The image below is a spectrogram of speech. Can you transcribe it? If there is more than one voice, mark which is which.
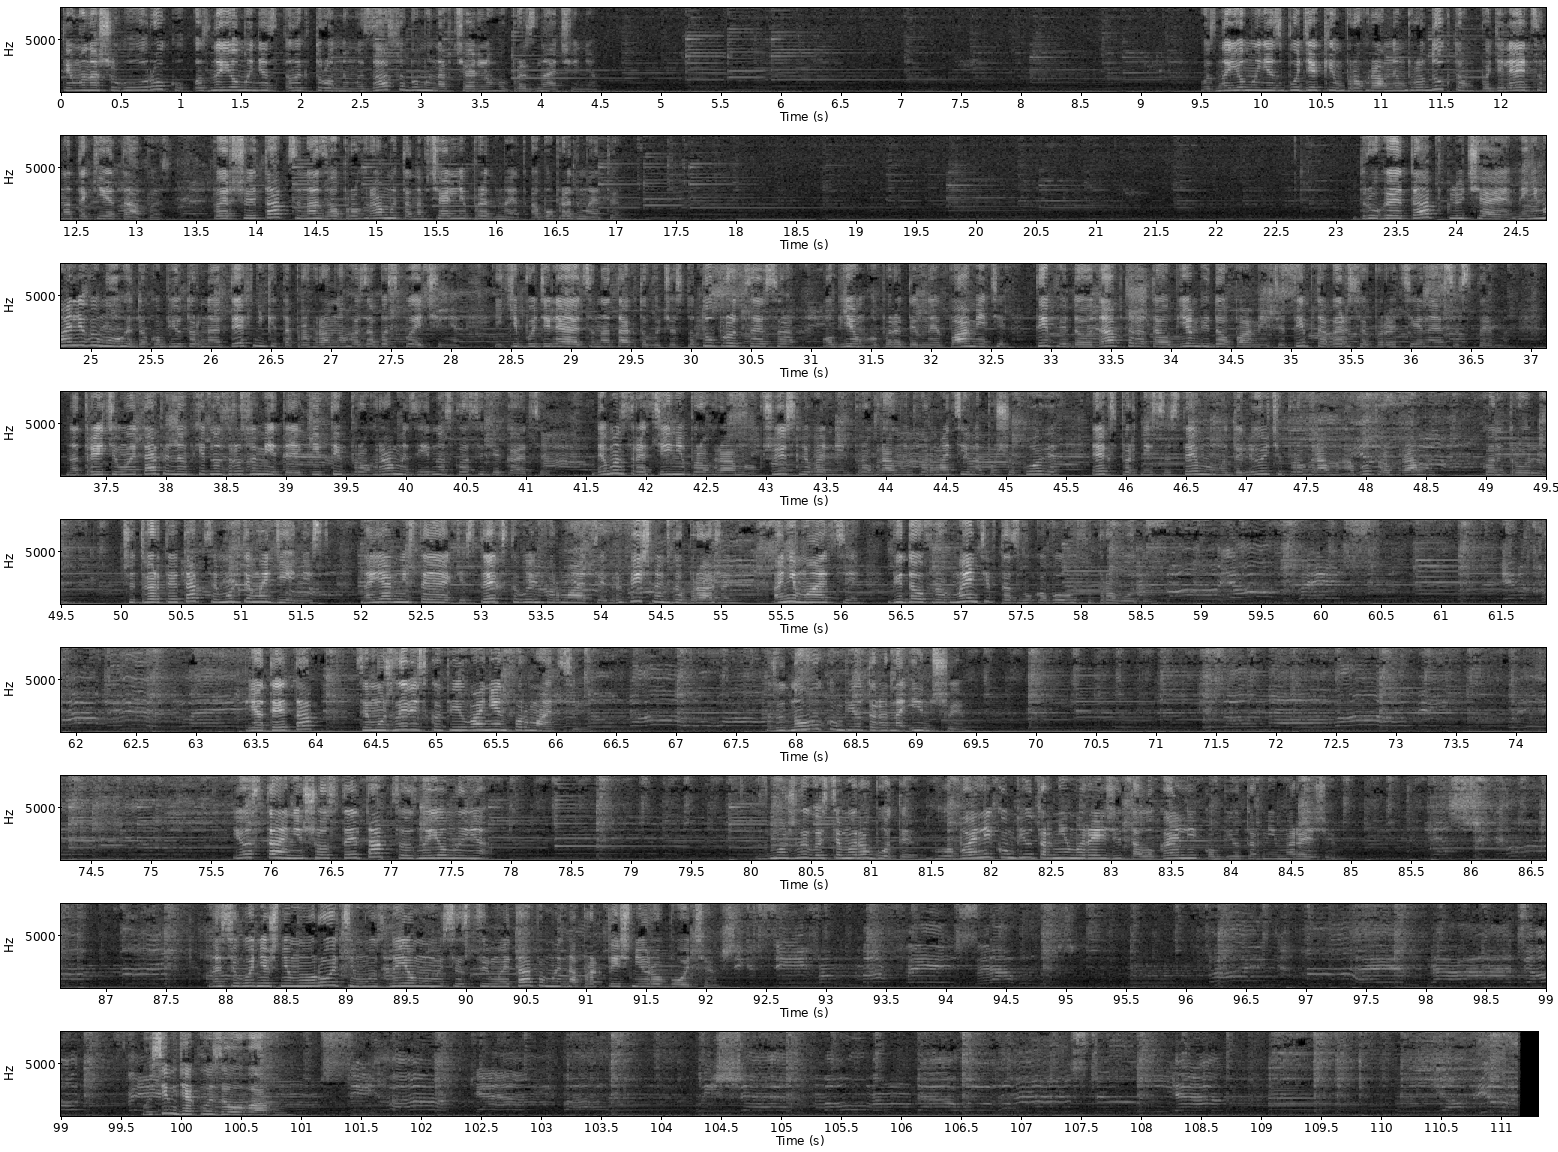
Speaker 1: Тема нашого уроку ознайомлення з електронними засобами навчального призначення. Ознайомлення з будь-яким програмним продуктом поділяється на такі етапи. Перший етап це назва програми та навчальний предмет або предмети. Другий етап включає мінімальні вимоги до комп'ютерної техніки та програмного забезпечення, які поділяються на тактову частоту процесора, об'єм оперативної пам'яті, тип відеоадаптера та об'єм відеопам'яті, тип та версію операційної системи. На третьому етапі необхідно зрозуміти, який тип програми згідно з класифікацією. Демонстраційні програми, обчислювальні програми, інформаційно-пошукові, експертні системи, моделюючі програми або програми контролю. Четвертий етап це мультимедійність, наявність та якість текстової інформації, графічних зображень, анімації, відеофрагментів та звукового супроводу. П'ятий етап це можливість копіювання інформації з одного комп'ютера на інший. І останній шостий етап це ознайомлення з можливостями роботи в глобальній комп'ютерній мережі та локальній комп'ютерній мережі. На сьогоднішньому уроці ми ознайомимося з цими етапами на практичній роботі. Усім дякую за увагу.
